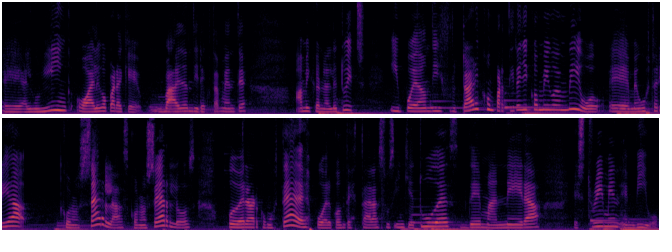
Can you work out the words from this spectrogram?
eh, algún link o algo para que vayan directamente a mi canal de Twitch y puedan disfrutar y compartir allí conmigo en vivo. Eh, me gustaría conocerlas, conocerlos, poder hablar con ustedes, poder contestar a sus inquietudes de manera streaming en vivo.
